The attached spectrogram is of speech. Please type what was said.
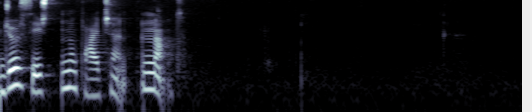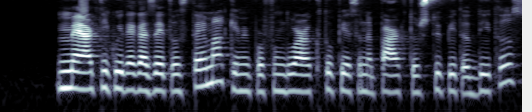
gjerësisht në faqen nëntë. Me artikujt e gazetës Tema kemi përfunduar këtu pjesën e parë të shtypit të ditës.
